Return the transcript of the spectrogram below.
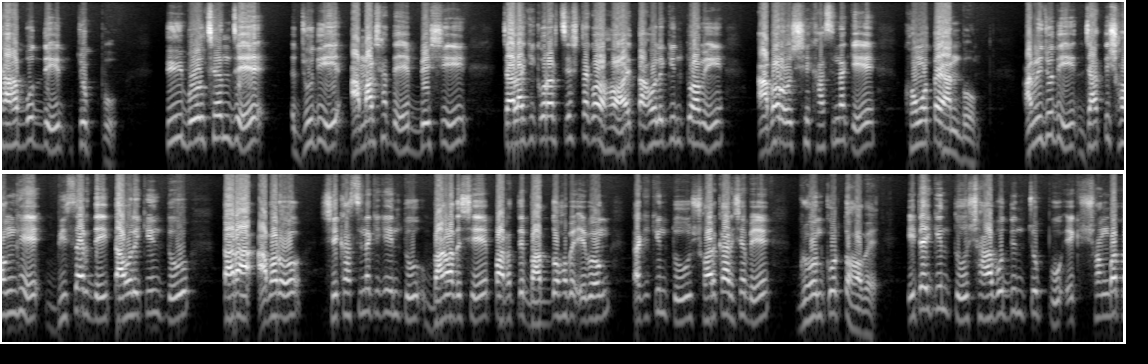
শাহাবুদ্দিন চুপ্পু। তিনি বলছেন যে যদি আমার সাথে বেশি চালাকি করার চেষ্টা করা হয় তাহলে কিন্তু আমি আবারও শেখ হাসিনাকে ক্ষমতায় আনব। আমি যদি জাতিসংঘে বিচার দেই, তাহলে কিন্তু তারা আবারও শেখ হাসিনাকে কিন্তু বাংলাদেশে পাঠাতে বাধ্য হবে এবং তাকে কিন্তু সরকার হিসেবে গ্রহণ করতে হবে। এটাই কিন্তু শাহাবুদ্দিন চুপ্পু এক সংবাদ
